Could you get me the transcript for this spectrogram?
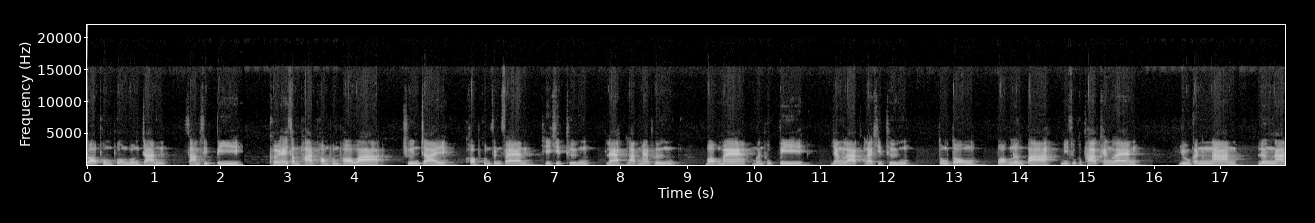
รอบพุ่มพวงดวงจันทร์ 30 ปี เคยให้สัมภาษณ์พร้อมคุณพ่อว่า ชื่นใจขอบคุณแฟนๆที่คิดถึงและรักแม่พึ่ง บอกแม่เหมือนทุกปี ยังรักและคิดถึง ตรงๆ บอกเรื่องป๋ามีสุขภาพแข็งแรง อยู่กันนานเรื่องนั้น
